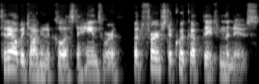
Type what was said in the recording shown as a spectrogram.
Today I'll be talking to Kalista Hainsworth, but first, a quick update from the news.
